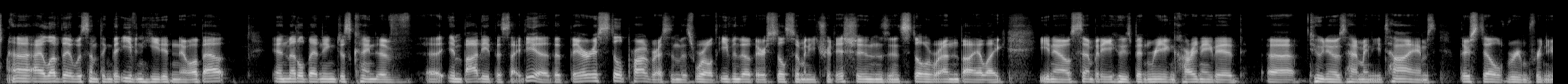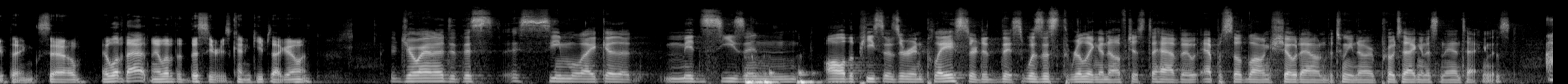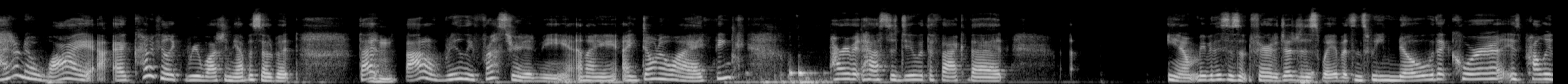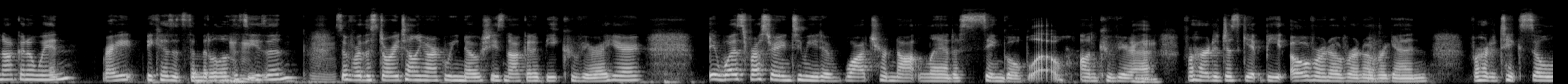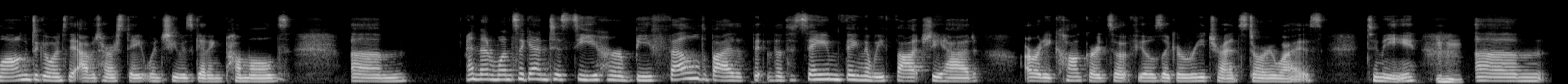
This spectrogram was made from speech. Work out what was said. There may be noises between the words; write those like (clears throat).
Uh, I love that it was something that even he didn't know about. And metal bending just kind of uh, embodied this idea that there is still progress in this world, even though there's still so many traditions and it's still run by like you know somebody who's been reincarnated uh, who knows how many times. There's still room for new things. So I love that, and I love that this series kind of keeps that going. Joanna, did this seem like a mid-season? All the pieces are in place, or did this was this thrilling enough just to have an episode-long showdown between our protagonist and antagonist? I don't know why. I, I kind of feel like rewatching the episode, but that mm-hmm. battle really frustrated me. And I, I don't know why. I think part of it has to do with the fact that, you know, maybe this isn't fair to judge this way, but since we know that Korra is probably not going to win, right? Because it's the middle of the mm-hmm. season. Mm-hmm. So for the storytelling arc, we know she's not going to beat Kuvira here. It was frustrating to me to watch her not land a single blow on Kuvira, for her to just get beat over and over and over again, for her to take so long to go into the Avatar state when she was getting pummeled. Um, and then once again to see her be felled by the, th- the same thing that we thought she had already conquered so it feels like a retread story wise to me. Um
